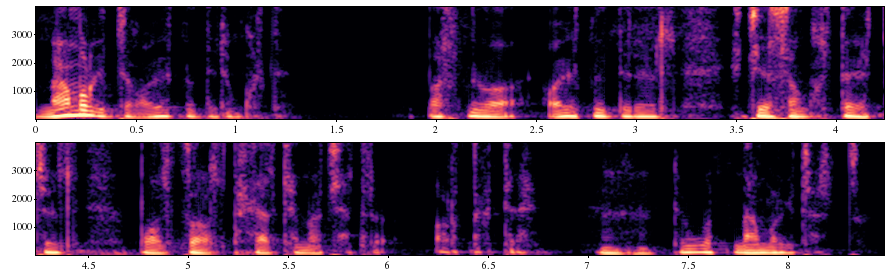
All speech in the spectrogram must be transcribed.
Намар гэж байгаа оюутнууд ирэнгүүт бас нөгөө оюутнууд дээрэл хичээл сонголтоо хичээл болзоол дахиад кино чадвар ордог те. Тэнгууд намар гэж харж байгаа.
